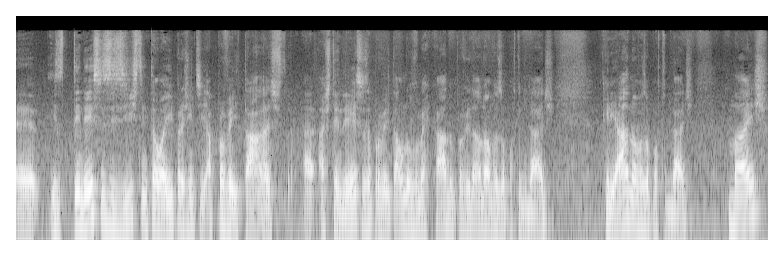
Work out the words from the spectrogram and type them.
É, tendências existem, então, aí para a gente aproveitar as, as tendências, aproveitar o novo mercado, aproveitar novas oportunidades, criar novas oportunidades, mas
